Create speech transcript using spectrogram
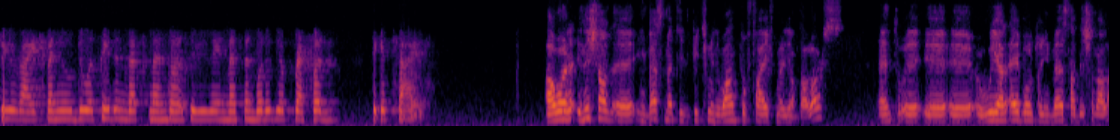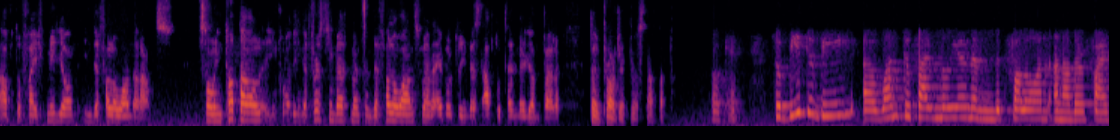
do you write when you do a seed investment or a Series A investment? What is your preferred ticket size? Our initial uh, investment is between one to five million dollars, and uh, uh, uh, we are able to invest additional up to five million in the follow-on rounds. So in total, including the first investments and the follow-ons, we are able to invest up to 10 million per per project per startup. Okay. So B2B, uh, one to five million, and with follow on another five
